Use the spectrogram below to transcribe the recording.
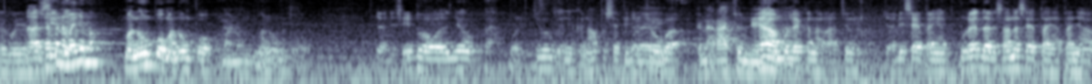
Nagoya. dari Siapa situ- namanya, Bang? Manumpo, Manumpo. Manumpo. Manumpo. Jadi situ awalnya, ah boleh juga ini kenapa saya tidak Mulai coba. Kena racun. Ya mulai kena racun. Jadi saya tanya, mulai dari sana saya tanya-tanya.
